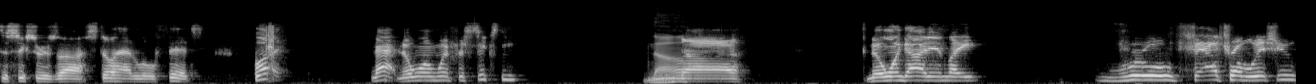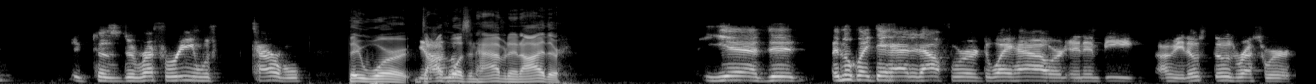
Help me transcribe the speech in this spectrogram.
the Sixers uh, still had a little fits, but Nat, no one went for sixty. no. Uh, no one got in like rule foul trouble issue because the refereeing was terrible. They were. Yeah, Doc look- wasn't having it either. Yeah, did it looked like they had it out for Dwight Howard and Embiid. I mean, those those refs were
